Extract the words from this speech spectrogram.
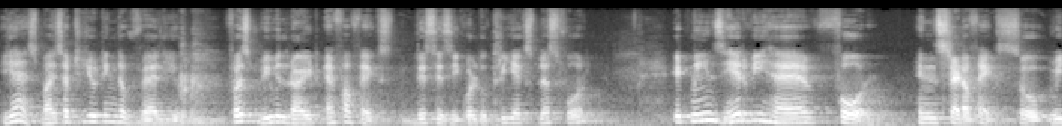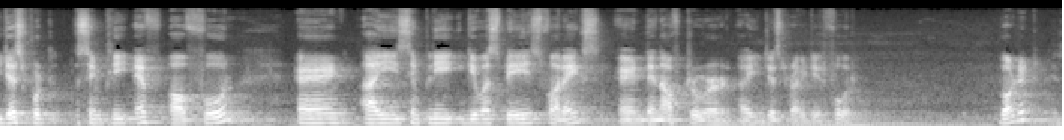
Yes, by substituting the value. First, we will write f of x. This is equal to 3x plus 4. It means here we have 4 instead of x. So we just put simply f of 4 and I simply give a space for x and then afterward I just write here 4. Got it? Yes.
